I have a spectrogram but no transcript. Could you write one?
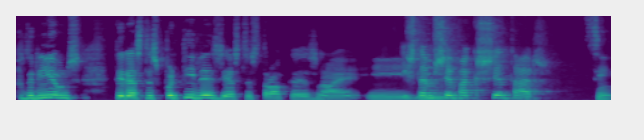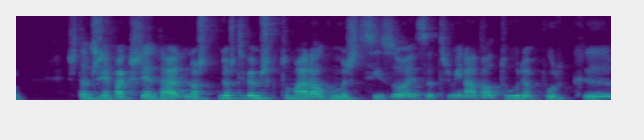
poderíamos ter estas partilhas e estas trocas, não é? E, e estamos e... sempre a acrescentar. Sim. Estamos sempre a acrescentar. Nós, nós tivemos que tomar algumas decisões a determinada altura porque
